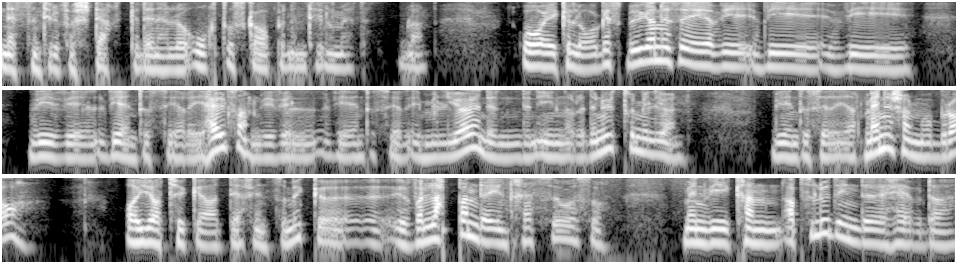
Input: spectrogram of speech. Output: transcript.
nästan till förstärka den eller återskapa den till och med ibland. Och ekologiskt byggande säger vi, vi, vi, vi, vill, vi är intresserade i hälsan, vi, vill, vi är intresserade i miljön, den, den inre och den yttre miljön. Vi är intresserade i att människan mår bra. Och jag tycker att det finns så mycket eh, överlappande intresse och så. Men vi kan absolut inte hävda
